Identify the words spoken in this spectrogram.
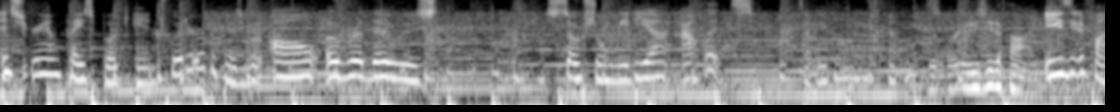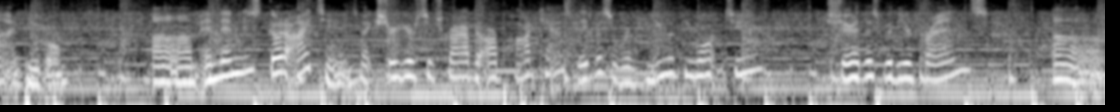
Instagram, Facebook, and Twitter because we're all over those social media outlets. That you call them? Outlets? We're easy to find. Easy to find, people. Um, and then just go to iTunes. Make sure you're subscribed to our podcast. Leave us a review if you want to. Share this with your friends. Um,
